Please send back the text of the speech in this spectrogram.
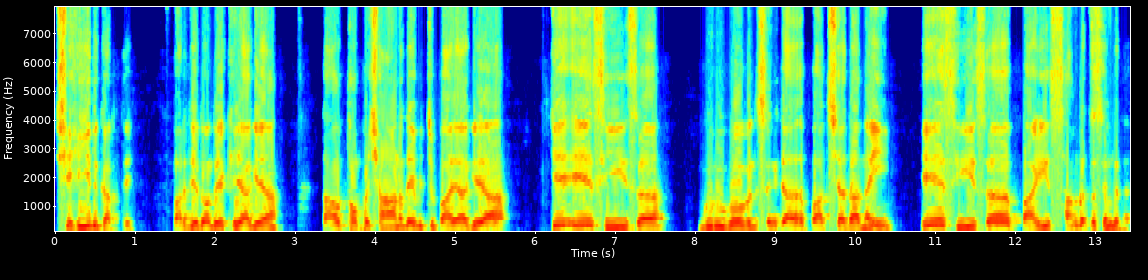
ਸ਼ਹੀਦ ਕਰਤੇ। ਪਰ ਜਦੋਂ ਦੇਖਿਆ ਗਿਆ, ਤਾਂ ਉੱਥੋਂ ਪਛਾਣ ਦੇ ਵਿੱਚ ਪਾਇਆ ਗਿਆ ਕਿ ਇਹ ਸੀਸ ਗੁਰੂ ਗੋਬਿੰਦ ਸਿੰਘ ਦਾ, ਪਾਤਸ਼ਾਹ ਦਾ ਨਹੀਂ, ਇਹ ਸੀਸ ਭਾਈ ਸੰਗਤ ਸਿੰਘ ਦਾ।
